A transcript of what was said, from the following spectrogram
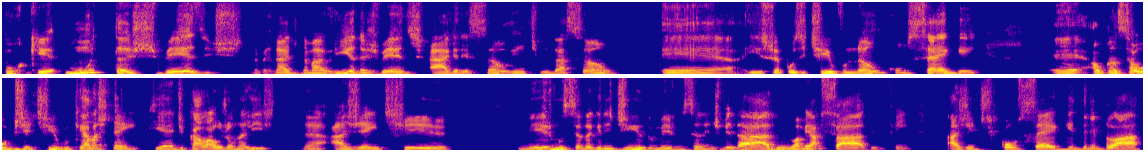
Porque muitas vezes, na verdade, na maioria das vezes, a agressão e a intimidação, é, isso é positivo, não conseguem é, alcançar o objetivo que elas têm, que é de calar o jornalista. Né? A gente mesmo sendo agredido, mesmo sendo intimidado, ameaçado, enfim, a gente consegue driblar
